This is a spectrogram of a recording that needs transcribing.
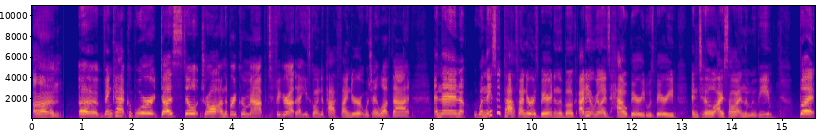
Um, uh, Venkat Kapoor does still draw on the break room map to figure out that he's going to Pathfinder, which I love that. And then when they said Pathfinder was buried in the book, I didn't realize how buried was buried until I saw it in the movie. But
